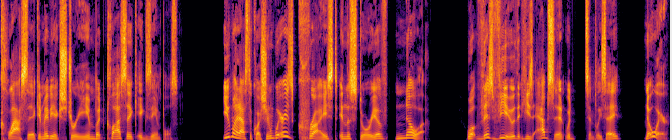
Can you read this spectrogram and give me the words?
classic and maybe extreme, but classic examples. You might ask the question where is Christ in the story of Noah? Well, this view that he's absent would simply say nowhere,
